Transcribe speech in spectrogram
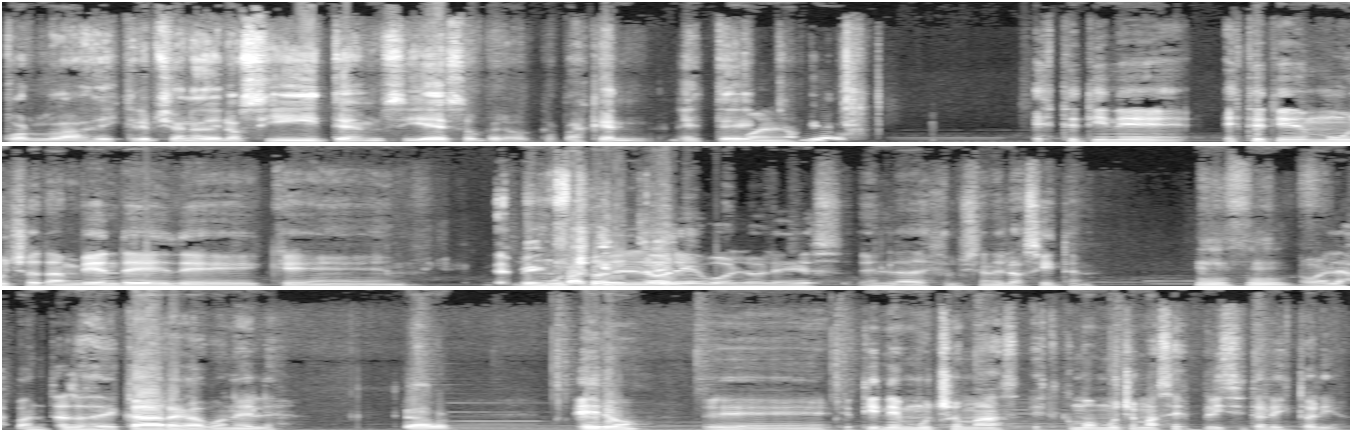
por las descripciones de los ítems y eso, pero capaz que en, en este Bueno. cambió. Este tiene, este tiene mucho también de, de que The mucho del lore vos lo lees en la descripción de los ítems o en las pantallas de carga, ponele. claro. pero eh, tiene mucho más, es como mucho más explícita la historia.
